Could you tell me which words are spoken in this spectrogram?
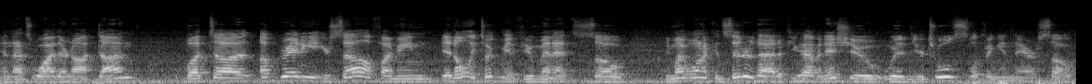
and that's why they're not done. But uh, upgrading it yourself, I mean, it only took me a few minutes, so you might want to consider that if you have an issue with your tools slipping in there. So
